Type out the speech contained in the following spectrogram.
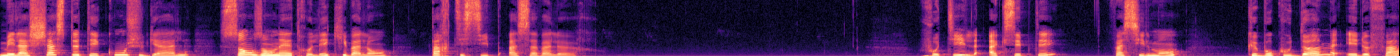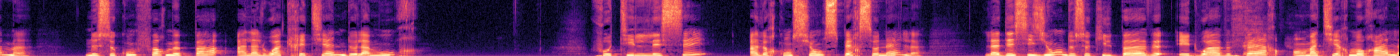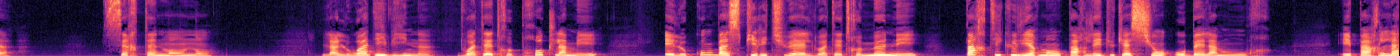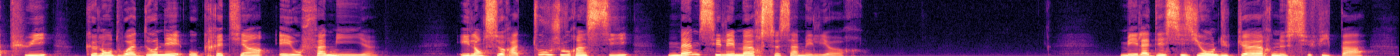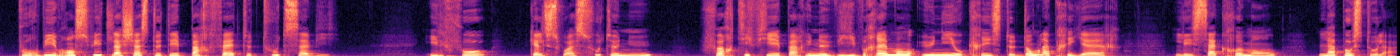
Mais la chasteté conjugale, sans en être l'équivalent, participe à sa valeur. Faut-il accepter facilement beaucoup d'hommes et de femmes ne se conforment pas à la loi chrétienne de l'amour? Faut-il laisser à leur conscience personnelle la décision de ce qu'ils peuvent et doivent faire en matière morale? Certainement non. La loi divine doit être proclamée et le combat spirituel doit être mené particulièrement par l'éducation au bel amour et par l'appui que l'on doit donner aux chrétiens et aux familles. Il en sera toujours ainsi, même si les mœurs s'améliorent. Mais la décision du cœur ne suffit pas pour vivre ensuite la chasteté parfaite toute sa vie. Il faut qu'elle soit soutenue, fortifiée par une vie vraiment unie au Christ dans la prière, les sacrements, l'apostolat.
